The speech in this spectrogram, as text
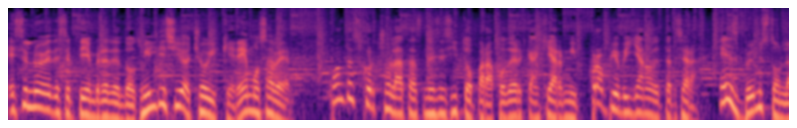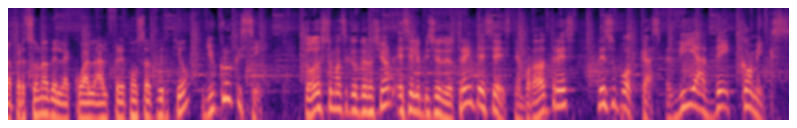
Es el 9 de septiembre del 2018 y queremos saber cuántas corcholatas necesito para poder canjear mi propio villano de tercera. ¿Es Brimstone la persona de la cual Alfred nos advirtió? Yo creo que sí. Todo esto más a continuación es el episodio 36, temporada 3 de su podcast Día de Cómics.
